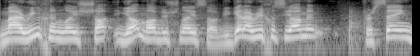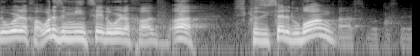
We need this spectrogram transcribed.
marichem lo yamav v'shnaisav. You get arichus yamim for saying the word echad. What does it mean? Say the word echad. Ah, because he said it long. Possible to say.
